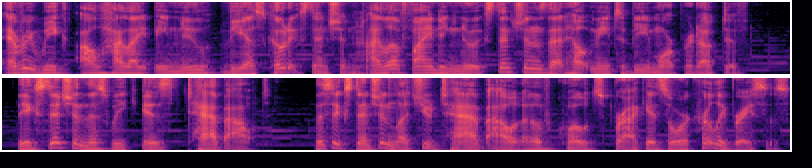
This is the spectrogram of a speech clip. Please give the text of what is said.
Every week, I'll highlight a new VS Code extension. I love finding new extensions that help me to be more productive. The extension this week is Tab Out. This extension lets you tab out of quotes, brackets, or curly braces.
